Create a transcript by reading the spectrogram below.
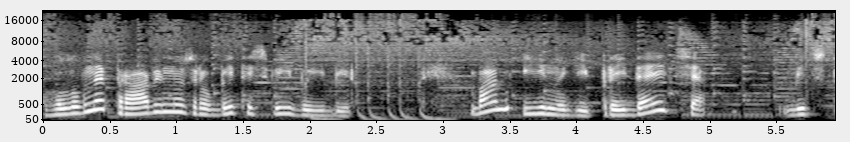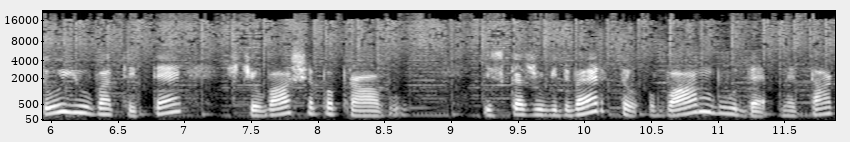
Головне правильно зробити свій вибір. Вам іноді прийдеться відстоювати те, що ваше по праву. І скажу відверто, вам буде не так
